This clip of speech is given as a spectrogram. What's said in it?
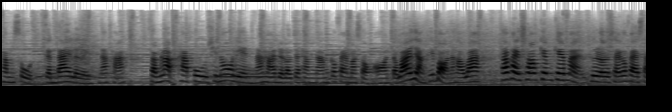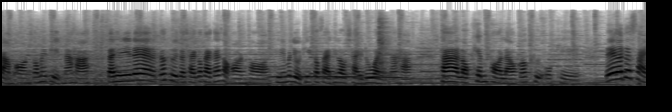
ทำสูตรกันได้เลยนะคะสำหรับคาปูชิโน่เย็นนะคะ เดี๋ยวเราจะทำน้ำกาแฟมา 2 ออนซ์ แต่ว่าอย่างที่บอกนะคะว่า ถ้าใครชอบเข้มๆอะคือเราใช้กาแฟ 3 ออนซ์ก็ไม่ผิดนะคะ แต่ทีนี้เนี่ยก็คือจะใช้กาแฟแค่ 2 ออนซ์พอ ทีนี้มันอยู่ที่กาแฟที่เราใช้ด้วยนะคะ ถ้าเราเข้มพอแล้วก็คือโอเค นี่ก็จะใส่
